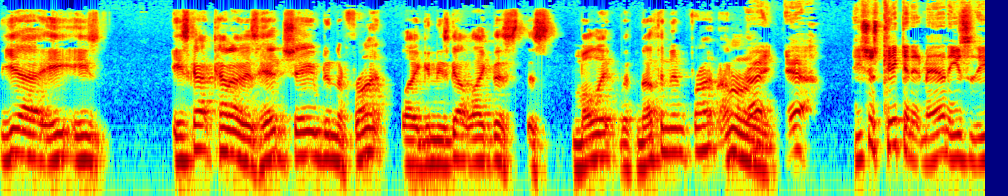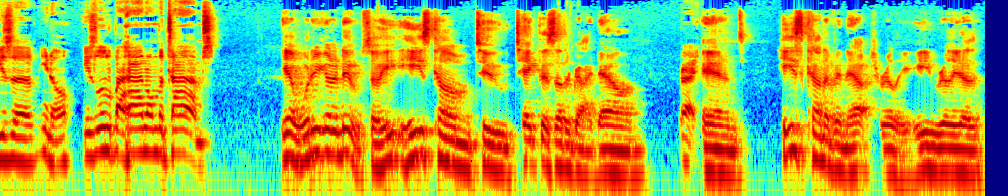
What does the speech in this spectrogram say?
yeah, he, he's he's got kind of his head shaved in the front, like, and he's got like this this mullet with nothing in front. I don't know. Right. Yeah. He's just kicking it, man. He's he's a you know he's a little behind on the times. yeah, what are you going to do? So he, he's come to take this other guy down, Right. and he's kind of inept, really. He really does.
